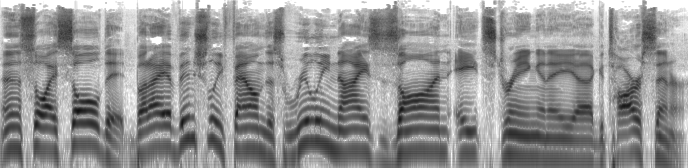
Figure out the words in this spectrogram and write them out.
And so I sold it, but I eventually found this really nice Zon 8 string in a uh, guitar center.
